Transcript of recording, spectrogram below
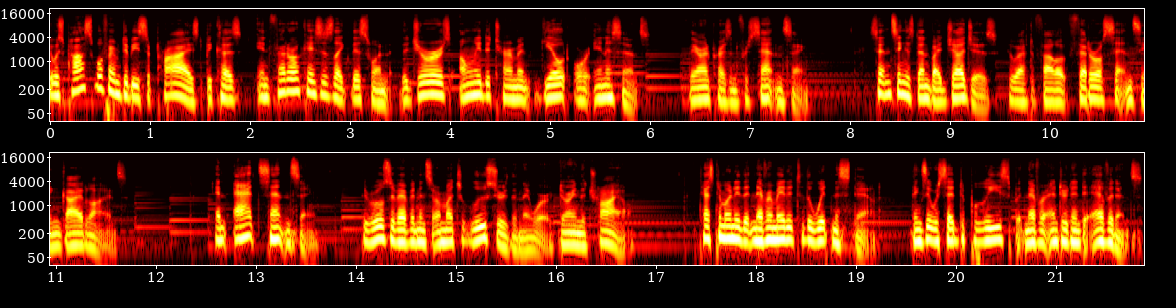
It was possible for him to be surprised because in federal cases like this one, the jurors only determine guilt or innocence. They aren't present for sentencing. Sentencing is done by judges who have to follow federal sentencing guidelines. And at sentencing, the rules of evidence are much looser than they were during the trial. Testimony that never made it to the witness stand, things that were said to police but never entered into evidence,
